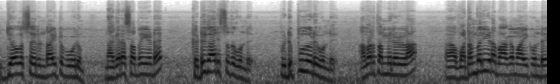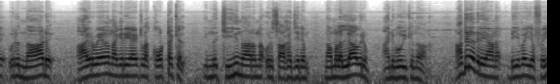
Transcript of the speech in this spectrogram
ഉദ്യോഗസ്ഥരുണ്ടായിട്ട് പോലും നഗരസഭയുടെ കെടുകാര്യസ്ഥത കൊണ്ട് പിടിപ്പുകേട് കൊണ്ട് അവർ തമ്മിലുള്ള വടംവലിയുടെ ഭാഗമായിക്കൊണ്ട് ഒരു നാട് ആയുർവേദ നഗരിയായിട്ടുള്ള കോട്ടക്കൽ ഇന്ന് ചീഞ്ഞു നാറുന്ന ഒരു സാഹചര്യം നമ്മളെല്ലാവരും അനുഭവിക്കുന്നതാണ്. അതിനെതിരെയാണ് ഡിവൈഎഫ്ഐ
